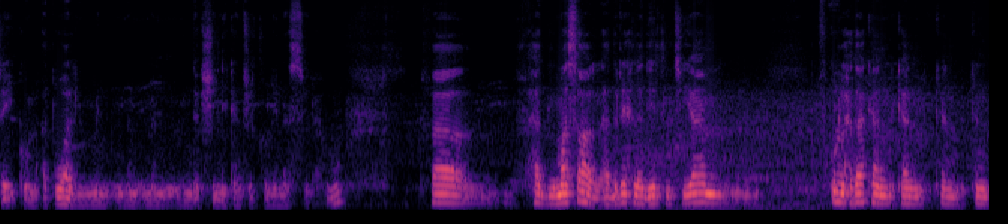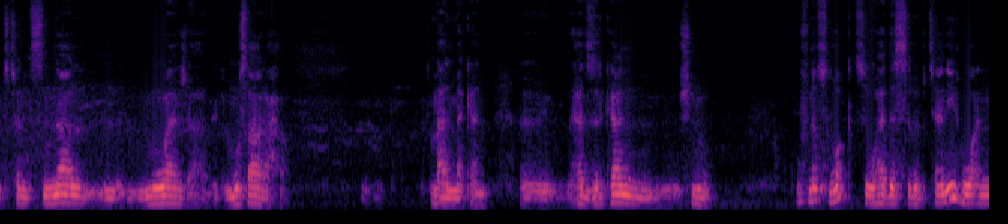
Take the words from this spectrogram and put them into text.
تيكون أطول من من من, من داكشي اللي كان تيقول لنا السي الحمو ف هاد المسار هاد الرحلة ديال ثلاث أيام في كل لحظة كان كان كان كنت تنتسنى المواجهة هذيك المصارحة مع المكان. آه، هاد الزركان شنو؟ وفي نفس الوقت وهذا السبب الثاني هو أن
